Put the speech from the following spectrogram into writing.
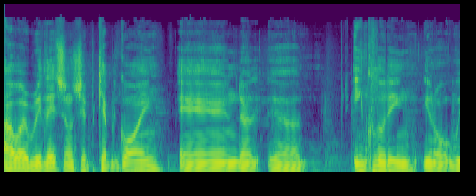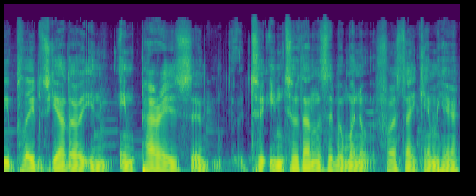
our relationship kept going, and uh, uh, including you know we played together in in Paris uh, to, in 2007 when first I came here,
